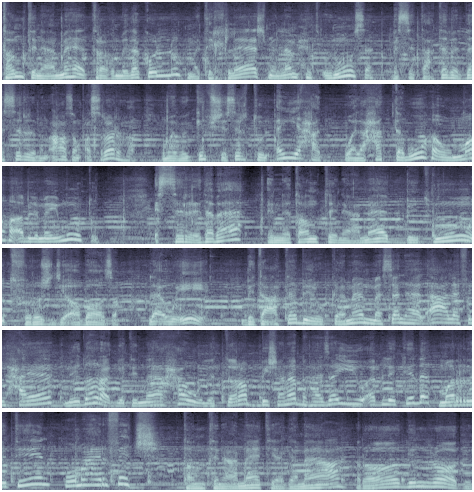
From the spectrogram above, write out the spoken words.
طنط نعمات رغم ده كله. ما تخلاش من لمحة أنوثة بس بتعتبر ده سر من أعظم أسرارها. وما بتجيبش سيرته لأي حد ولا حتى أبوها وأمها قبل ما يموتوا. السر ده بقى إن طنط نعمات بتموت في رشدي أباظة. لا وإيه؟ بتعتبره كمان مثلها الأعلى في الحياة لدرجة إنها حاولت تربي شنبها زيه قبل كده مرتين وما عرفتش. طنط نعمات يا جماعة. راجل راجل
